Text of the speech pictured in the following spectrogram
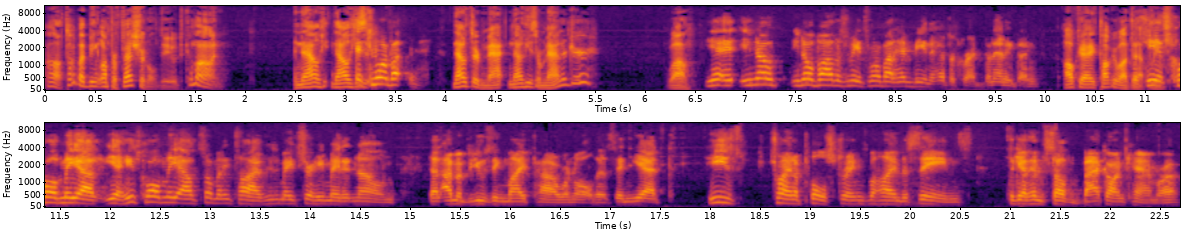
Oh, talk about being unprofessional, dude. Come on. And now, now he's It's more about now their ma- now he's their manager. Wow. yeah. It, you know, you know, what bothers me. It's more about him being a hypocrite than anything. Okay, talk about that, He has called me out. Yeah, he's called me out so many times. He's made sure he made it known that I'm abusing my power and all this, and yet he's trying to pull strings behind the scenes to get himself back on camera.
